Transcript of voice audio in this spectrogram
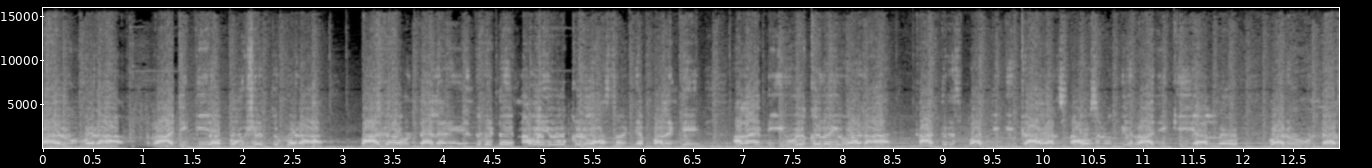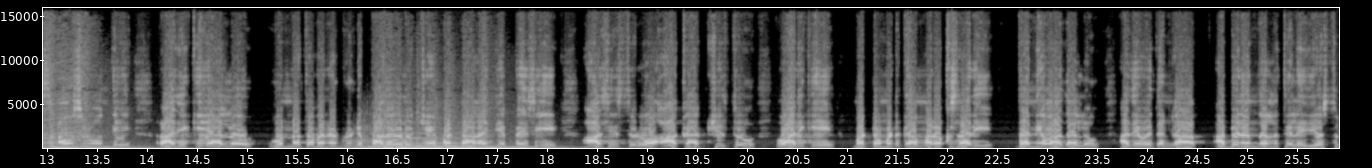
వారు కూడా రాజకీయ భవిష్యత్తు కూడా బాగా ఉండాలని ఎందుకంటే నవ యువకుడు వాస్తవం చెప్పాలంటే అలాంటి యువకులు ఇవాళ కాంగ్రెస్ పార్టీకి కావాల్సిన అవసరం ఉంది. రాజకీయాల్లో వారు ఉండాల్సిన అవసరం ఉంది. రాజకీయాల్లో ఉన్నతమైనటువంటి పదవులు చేపట్టాలని చెప్పేసి ఆశిస్తూ ఆకాంక్షిస్తూ వారికి మొట్టమొదటిగా మరొకసారి ధన్యవాదాలు. అదేవిధంగా అభినందనలు తెలియజేస్తూ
